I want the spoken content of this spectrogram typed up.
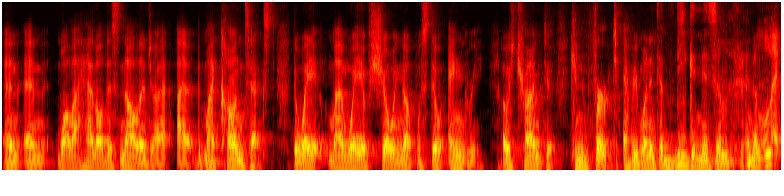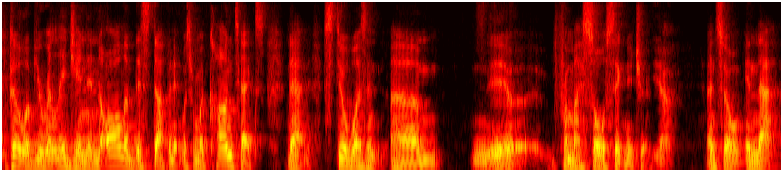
And, and while I had all this knowledge, I, I, my context, the way, my way of showing up was still angry. I was trying to convert everyone into veganism and to let go of your religion and all of this stuff. And it was from a context that still wasn't um, from my soul signature. Yeah. And so, in that,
